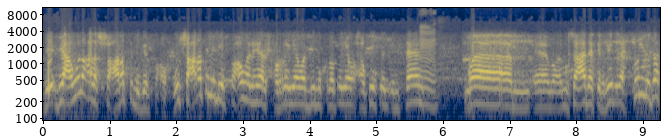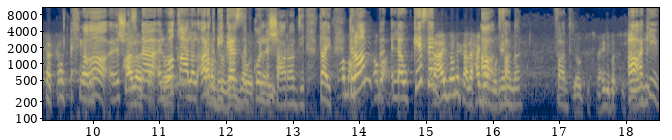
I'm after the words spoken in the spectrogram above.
بيعولوا على الشعارات اللي بيرفعوها والشعارات اللي بيرفعوها اللي هي الحرية والديمقراطية وحقوق الإنسان مم. ومساعده الغير كل ده تكسر إحنا آه شفنا الواقع على الأرض بيكذب كل. الشعارات دي طيب طبعاً، ترامب طبعاً. لو أنا كسب عايز أقول لك على حاجة آه، مهمة اتفضل. لو تسمحي لي بس آه أكيد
